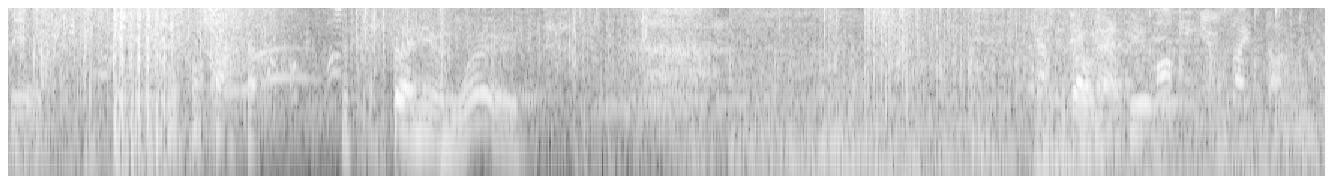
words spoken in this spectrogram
Good. That didn't work. So, nephew. Marking new safe zone.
